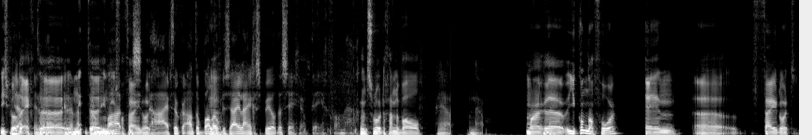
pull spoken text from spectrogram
Die speelde Ja, echt in een- eh, in een niet eh, in dienst van Feyenoord. Ja, hij heeft ook een aantal ballen Ja. over de zijlijn gespeeld. Daar zeg je ook tegen van, nou, En slordig aan de bal. ja, nou, Maar eh, je komt dan voor. En Feyenoord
